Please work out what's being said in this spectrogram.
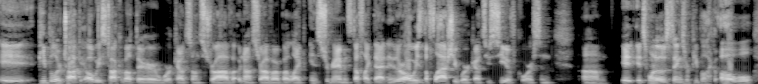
it, people are talking always talk about their workouts on Strava not Strava but like Instagram and stuff like that and they're always the flashy workouts you see of course and um, it, it's one of those things where people are like oh well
